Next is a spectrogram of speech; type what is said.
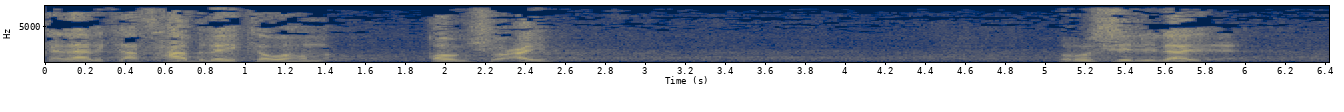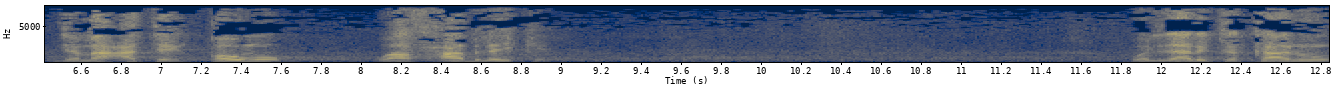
كذلك أصحاب ليكة وهم قوم شعيب. رسل إلى جماعتين قوم وأصحاب ليكة ولذلك كانوا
